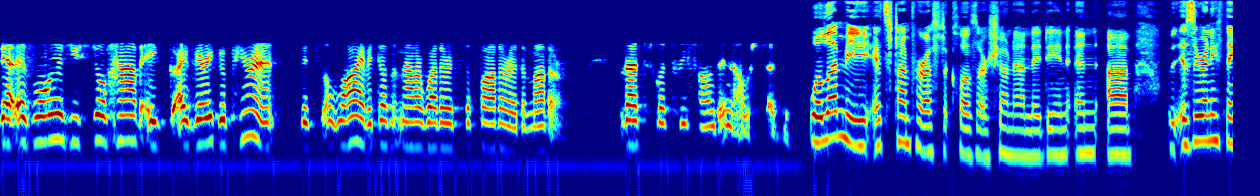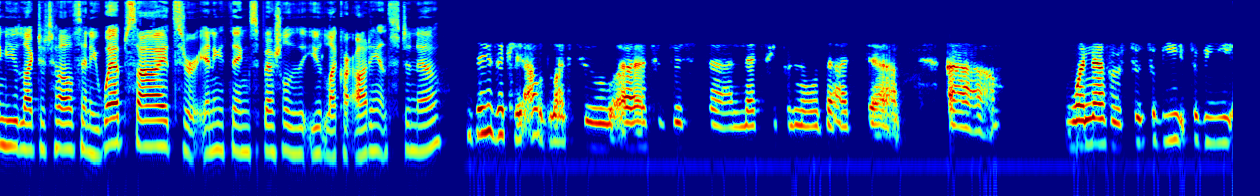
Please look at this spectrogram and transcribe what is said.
That as long as you still have a, a very good parent that's alive, it doesn't matter whether it's the father or the mother. That's what we found in our study. Well, let me, it's time for us to close our show now, Nadine. And um, is there anything you'd like to tell us, any websites or anything special that you'd like our audience to know? Basically, I would like to, uh, to just uh, let people know that uh, uh whenever to, to be to be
